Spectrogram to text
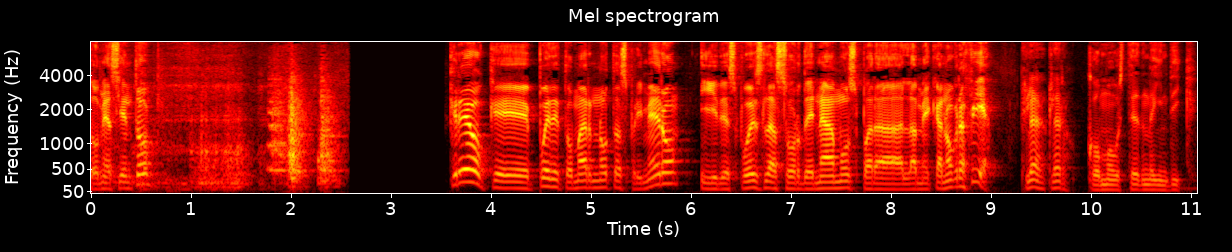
Tome asiento. Creo que puede tomar notas primero y después las ordenamos para la mecanografía. Claro, claro, como usted me indique.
